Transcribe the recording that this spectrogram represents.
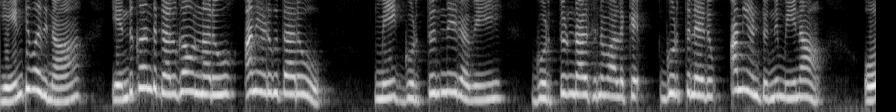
ఏంటి వదినా? ఎందుకంత డల్గా ఉన్నారు? అని అడుగుతారు. మీకు గుర్తుంది రవి గుర్తుండాల్సిన వాళ్ళకే గుర్తులేదు అని అంటుంది మీనా. ఓ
